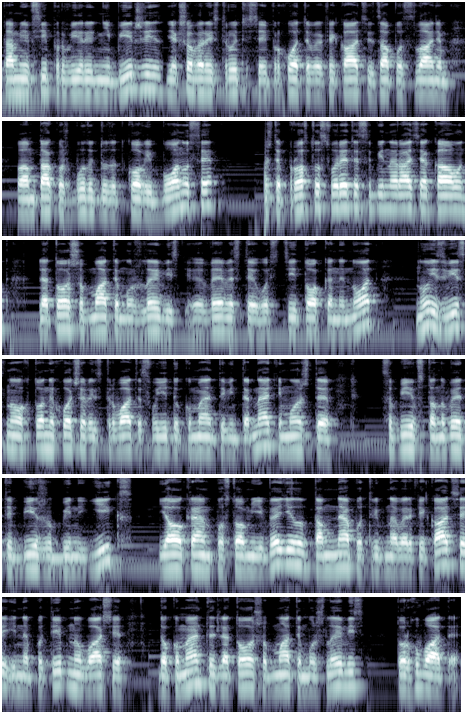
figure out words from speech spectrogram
Там є всі провірені біржі. Якщо ви реєструєтеся і проходите верифікацію за посиланням, вам також будуть додаткові бонуси. Можете просто створити собі наразі аккаунт для того, щоб мати можливість е, вивести ось ці токени нот. Ну і звісно, хто не хоче реєструвати свої документи в інтернеті, можете собі встановити біржу BinX. Я окремим постом її виділив, там не потрібна верифікація і не потрібно ваші документи для того, щоб мати можливість торгувати.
